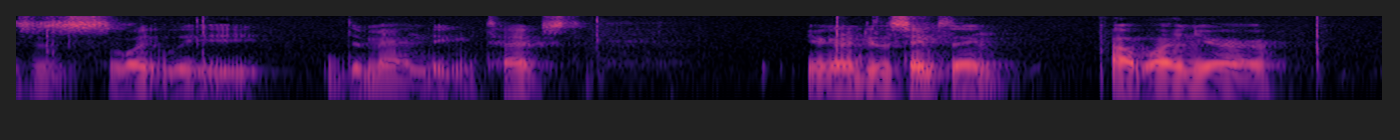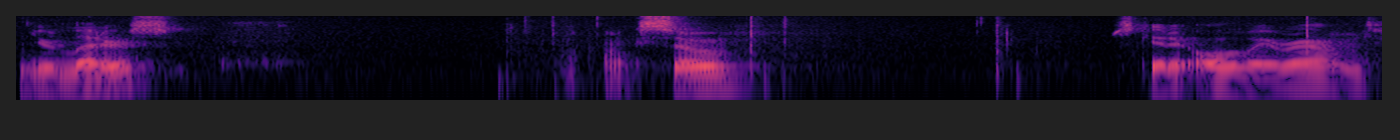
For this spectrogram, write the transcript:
this is slightly demanding text. You're going to do the same thing. Outline your your letters like so. Just get it all the way around.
